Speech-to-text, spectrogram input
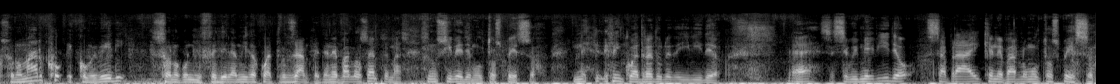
Sono Marco e come vedi sono con il fedele amico a quattro zampe, te ne parlo sempre ma non si vede molto spesso nelle inquadrature dei video. Eh, se segui i miei video saprai che ne parlo molto spesso.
